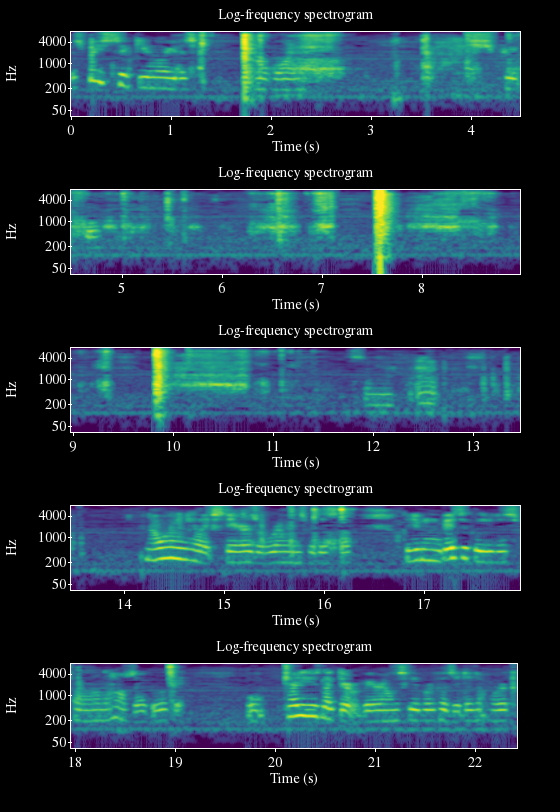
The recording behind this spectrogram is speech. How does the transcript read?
it's pretty sick even though you just have one. It's pretty cool. So, and not only need like stairs or railings for this stuff, because you can basically just fall on the house. Like, look at, well, try to use like their Varium skateboard because it doesn't work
